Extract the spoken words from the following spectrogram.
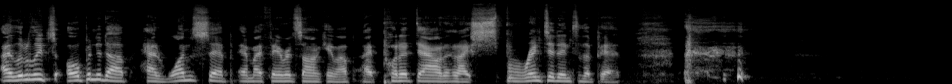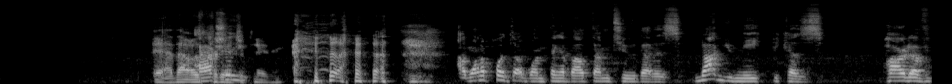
i literally t- opened it up had one sip and my favorite song came up i put it down and i sprinted into the pit yeah, that was Actually- pretty entertaining. I want to point out one thing about them too that is not unique because part of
